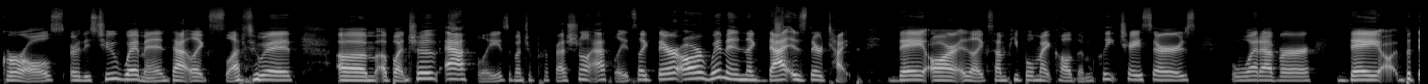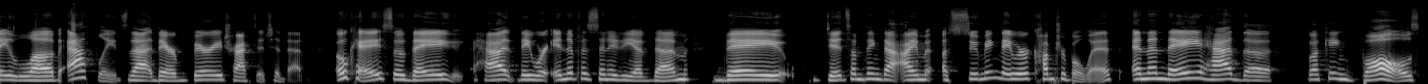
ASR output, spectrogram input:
girls or these two women that like slept with um a bunch of athletes a bunch of professional athletes like there are women like that is their type they are like some people might call them cleat chasers whatever they uh, but they love athletes that they're very attracted to them. Okay so they had they were in the vicinity of them they did something that i'm assuming they were comfortable with and then they had the fucking balls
